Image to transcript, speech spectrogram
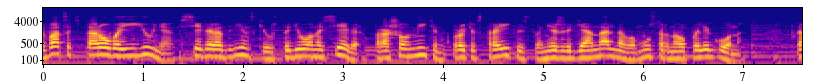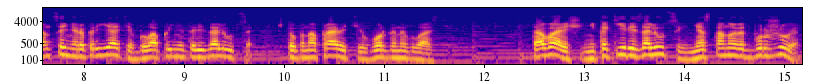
22 июня в Северодвинске у стадиона «Север» прошел митинг против строительства межрегионального мусорного полигона. В конце мероприятия была принята резолюция, чтобы направить ее в органы власти. Товарищи, никакие резолюции не остановят буржуя,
